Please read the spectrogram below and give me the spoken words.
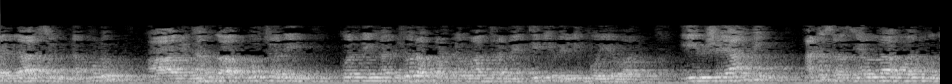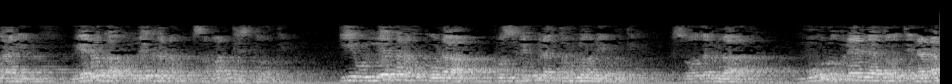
వెళ్ళాల్సి ఉన్నప్పుడు ఆ విధంగా కూర్చొని కొన్ని ఖర్జూర పండ్లు మాత్రమే తిని వెళ్ళిపోయేవారు ఈ విషయాన్ని అనస్ రజియల్లాహు గారి వేరొక ఉల్లేఖనం సమర్థిస్తోంది. ఈ ఉల్లేఖనం కూడా ముస్లిం గ్రంథంలోనే ఉంది. సోదరులారా మూడు బ్రేళ్ళతో తినడం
